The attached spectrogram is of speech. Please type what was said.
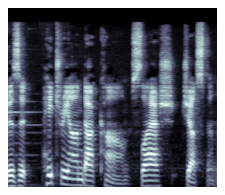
Visit patreon.com slash Justin.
